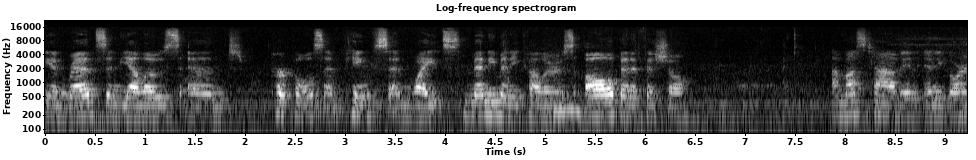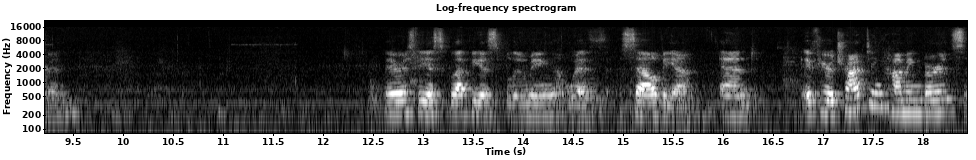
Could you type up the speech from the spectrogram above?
in reds and yellows and purples and pinks and whites, many, many colors, all beneficial. A must-have in any garden. There is the Asclepias blooming with salvia. And if you're attracting hummingbirds,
